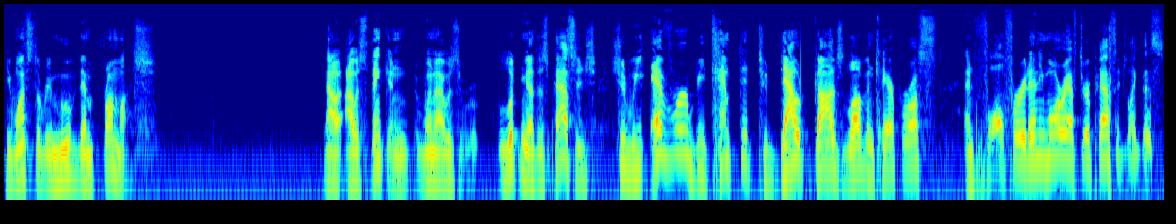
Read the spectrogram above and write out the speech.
He wants to remove them from us. Now, I was thinking when I was looking at this passage, should we ever be tempted to doubt God's love and care for us and fall for it anymore after a passage like this?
